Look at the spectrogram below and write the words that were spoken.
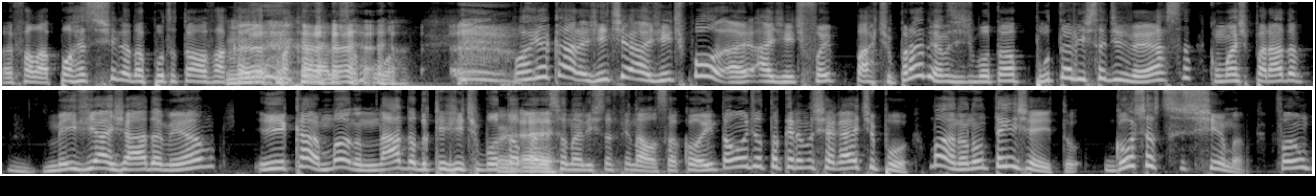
Vai falar, porra, essa filha da puta tá uma vacalhando pra caralho essa porra. Porque, cara, a gente, a gente, pô, a, a, gente foi, partiu pra dentro, a gente botou uma puta lista diversa, com umas paradas meio viajada mesmo. E, cara, mano, nada do que a gente botou é. apareceu na lista final, sacou? Então, onde eu tô querendo chegar é tipo, mano, não tem jeito. Ghost of Tsushima foi um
